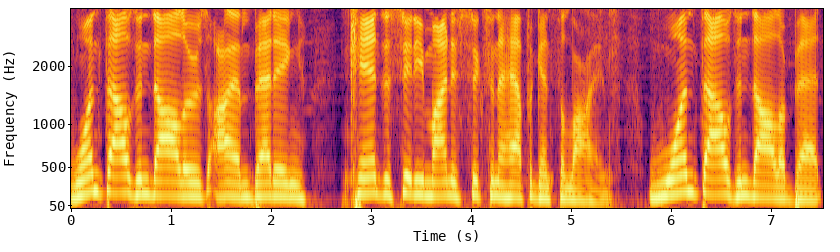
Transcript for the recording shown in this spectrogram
$1,000. I am betting Kansas City minus six and a half against the Lions. $1,000 bet.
